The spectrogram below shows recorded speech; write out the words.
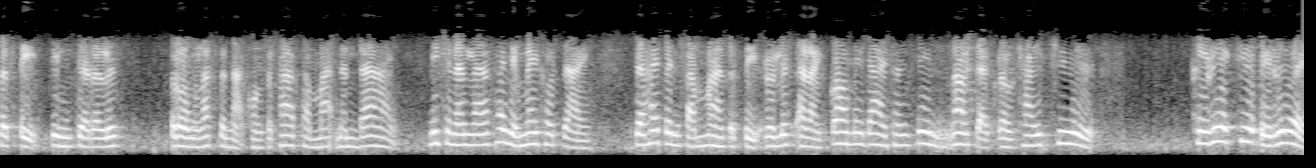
สติจึงจะระลึกตรงลักษณะของสภาพธรรมะนั้นได้นี่ฉะนั้นแล้วถ้ายังไม่เข้าใจ จะให้เป็นสัมมาสติระลึกอะไรก็ไม่ได้ทั้งสิ้น นอกจากเราใช้ชื่อ คือเรียกชื่อไปเรื่อย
